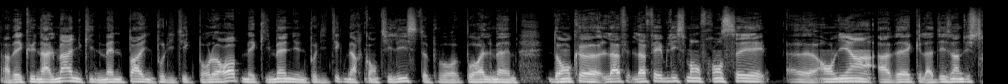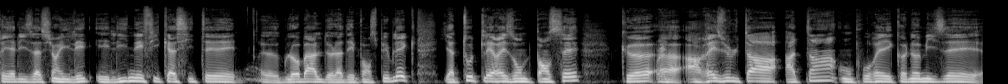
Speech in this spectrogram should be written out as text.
avec une Allemagne qui ne mène pas une politique pour l'Europe, mais qui mène une politique mercantiliste pour, pour elle-même. Donc euh, l'affaiblissement français euh, en lien avec la désindustrialisation et l'inefficacité euh, globale de la dépense publique, il y a toutes les raisons de penser que à résultat atteint, on pourrait économiser,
